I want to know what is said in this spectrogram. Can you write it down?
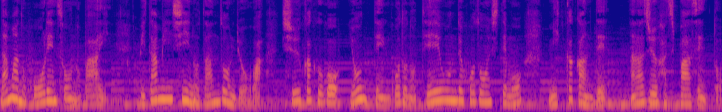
生のほうれん草の場合ビタミン C の残存量は収穫後4.5度の低温で保存しても3日間で78%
